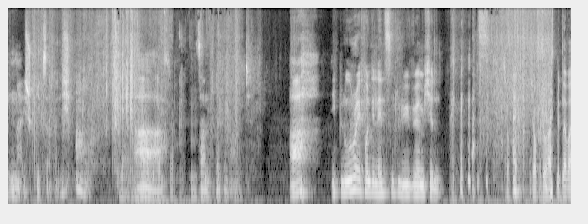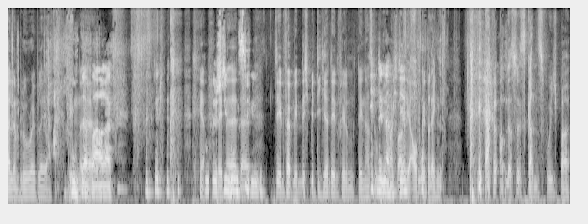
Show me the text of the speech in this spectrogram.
Na, ich krieg's aber nicht auf. ja Ah. ja. Hm. sanfter Gewalt. Ach, die Blu-ray von den letzten Glühwürmchen. Ich hoffe, ich hoffe, du hast mittlerweile einen Blu-ray-Player. Äh, Wunderbarer ja, den, äh, der, den verbinde ich mit dir, den Film. Den hast du Den mir mal quasi aufgedrängt. ja, und das ist ganz furchtbar.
